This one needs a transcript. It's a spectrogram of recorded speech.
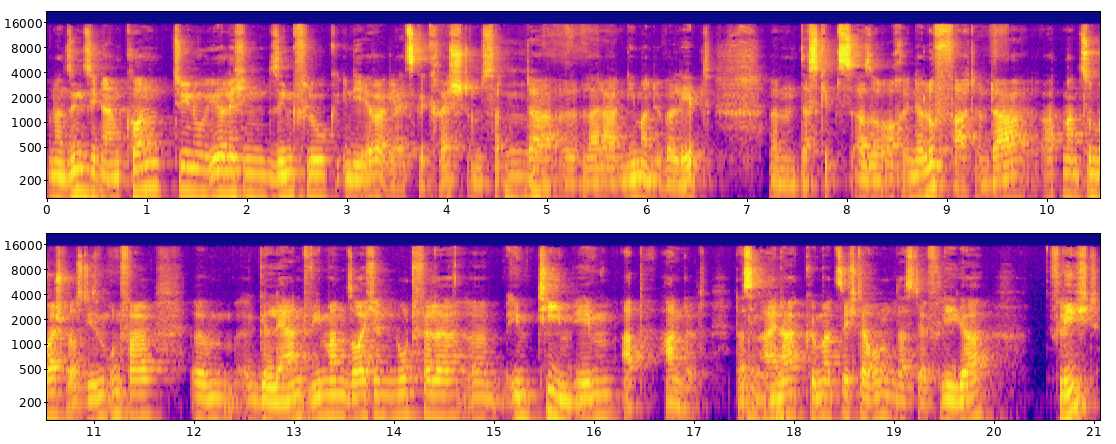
Und dann sind sie in einem kontinuierlichen Sinkflug in die Everglades gecrashed und es hat mhm. da äh, leider niemand überlebt. Ähm, das gibt's also auch in der Luftfahrt. Und da hat man zum Beispiel aus diesem Unfall ähm, gelernt, wie man solche Notfälle äh, im Team eben abhandelt. Dass mhm. einer kümmert sich darum, dass der Flieger fliegt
